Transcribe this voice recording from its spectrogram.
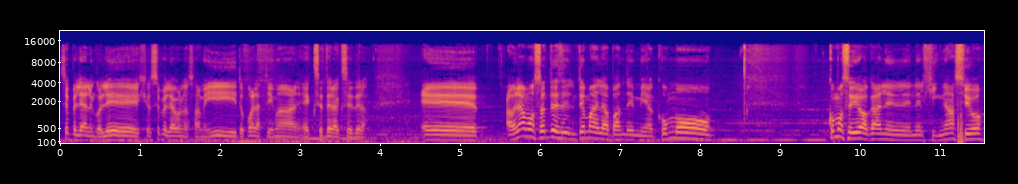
se pelea en el colegio, se pelea con los amiguitos, puede lastimar, etcétera, etcétera. Eh, hablamos antes del tema de la pandemia. ¿Cómo, ¿Cómo se dio acá en el, gimnasio?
